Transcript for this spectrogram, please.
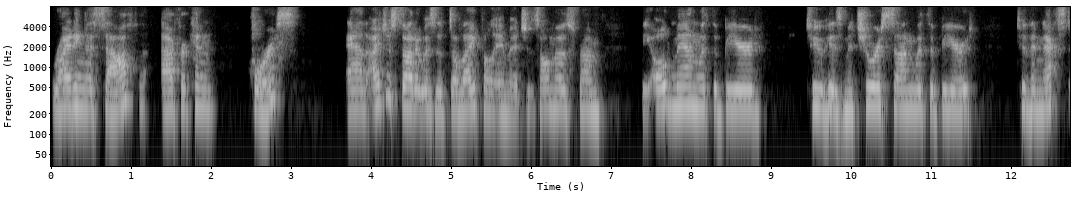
riding a South African horse. And I just thought it was a delightful image. It's almost from the old man with the beard to his mature son with the beard to the next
